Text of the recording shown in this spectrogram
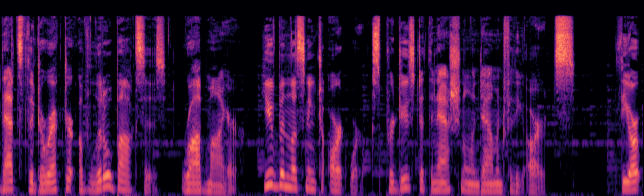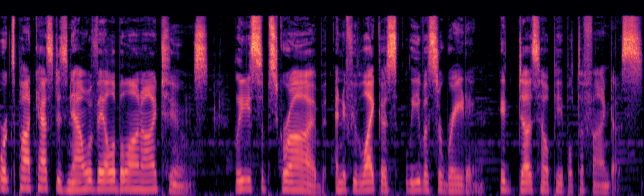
That's the director of Little Boxes, Rob Meyer. You've been listening to Artworks, produced at the National Endowment for the Arts. The Artworks podcast is now available on iTunes. Please subscribe, and if you like us, leave us a rating. It does help people to find us.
